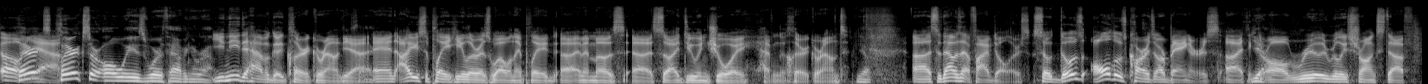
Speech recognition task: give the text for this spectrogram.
Oh, clerics yeah. clerics are always worth having around. You need to have a good cleric around, yeah. Exactly. And I used to play healer as well when I played uh, MMOs, uh, so I do enjoy having a cleric around. Yep. Uh, so that was at five dollars. So those all those cards are bangers. Uh, I think Yeah. they're all really really strong stuff.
